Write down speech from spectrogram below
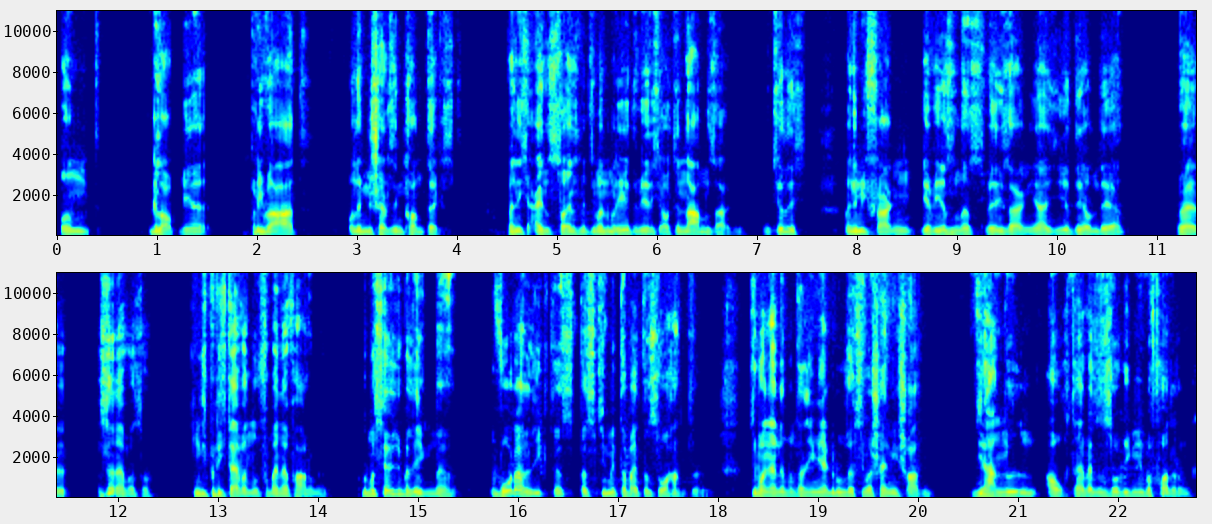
Und glaubt mir, privat und im geschäftlichen Kontext, wenn ich eins zu eins mit jemandem rede, werde ich auch den Namen sagen. Natürlich. Wenn die mich fragen, ist denn das? Werde ich sagen, ja, hier, der und der. Weil, das ist nicht einfach so. Und ich berichte einfach nur von meinen Erfahrungen. Du musst dir ja überlegen, ne? Woran liegt es, dass die Mitarbeiter so handeln? Die wollen ja dem Unternehmen ja grundsätzlich wahrscheinlich schaden. Die handeln auch teilweise so wegen Überforderung.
